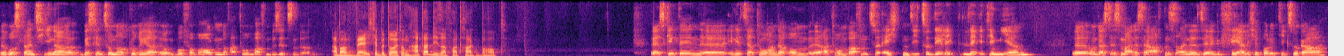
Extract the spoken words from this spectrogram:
äh, Russland, China bis hin zu Nordkorea irgendwo verborgen noch Atomwaffen besitzen würden. Aber welche Bedeutung hat dann dieser Vertrag überhaupt? Es geht den äh, Initiatoren darum, äh, Atomwaffen zu ächten, sie zu delegitimieren. Äh, und das ist meines Erachtens eine sehr gefährliche Politik sogar,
